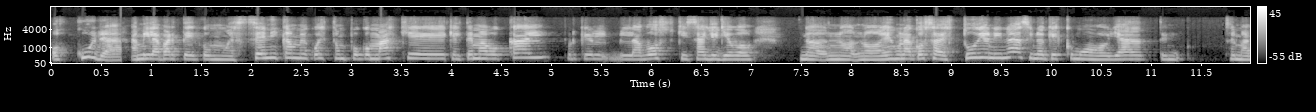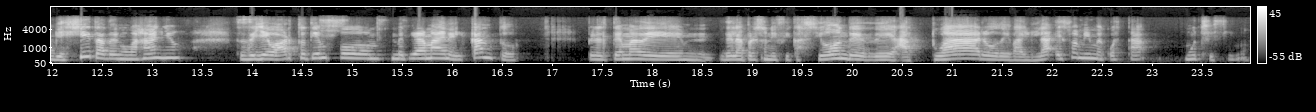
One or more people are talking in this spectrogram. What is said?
oscura. A mí la parte como escénica me cuesta un poco más que, que el tema vocal, porque la voz quizás yo llevo no, no, no es una cosa de estudio ni nada, sino que es como ya tengo, soy más viejita, tengo más años, entonces llevo harto tiempo metida más en el canto, pero el tema de, de la personificación, de, de, actuar o de bailar, eso a mí me cuesta muchísimo.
